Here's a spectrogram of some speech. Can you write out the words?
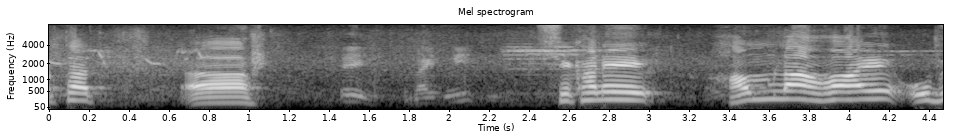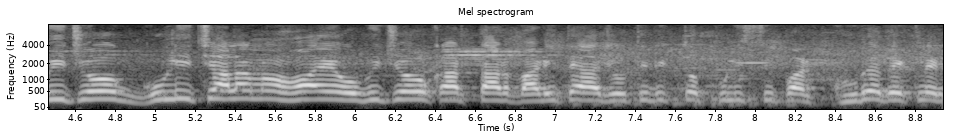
অর্থাৎ সেখানে হামলা হয় অভিযোগ গুলি চালানো হয় অভিযোগ আর তার বাড়িতে আজ অতিরিক্ত পুলিশ সুপার ঘুরে দেখলেন।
